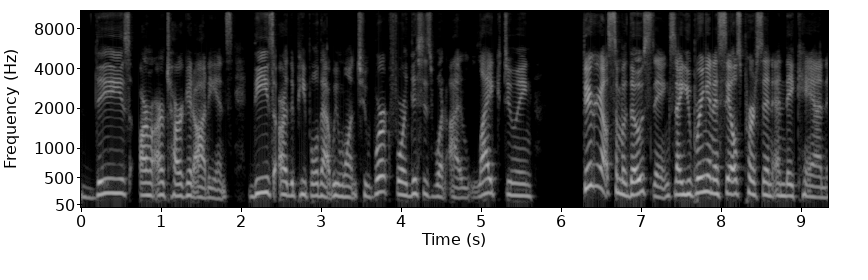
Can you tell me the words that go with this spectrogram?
these are our target audience. These are the people that we want to work for. This is what I like doing. Figuring out some of those things. Now, you bring in a salesperson and they can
